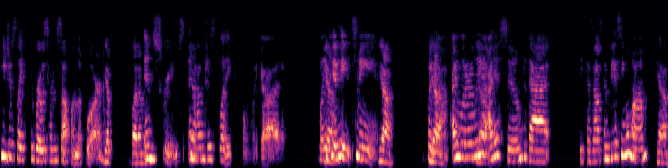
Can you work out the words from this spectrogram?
he just like throws himself on the floor Yep. Let him. and screams, and. I'm just like, oh my god, my Yeah. kid hates me. yeah. But Yeah. yeah, I literally Yeah. I assumed that because I was going to be a single mom, Yeah.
